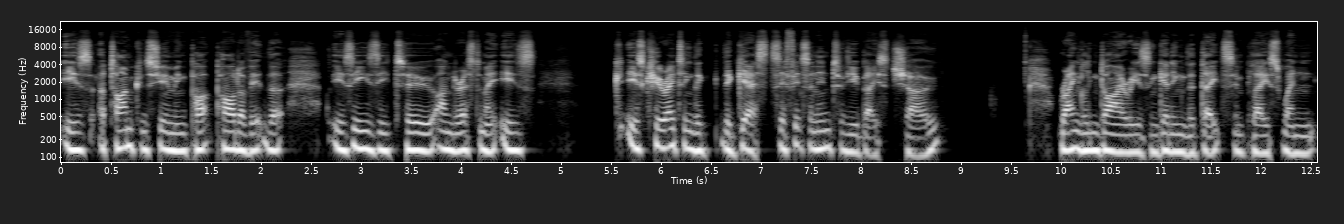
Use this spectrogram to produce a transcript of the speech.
is a time consuming part part of it that is easy to underestimate is is curating the the guests. If it's an interview based show wrangling diaries and getting the dates in place when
